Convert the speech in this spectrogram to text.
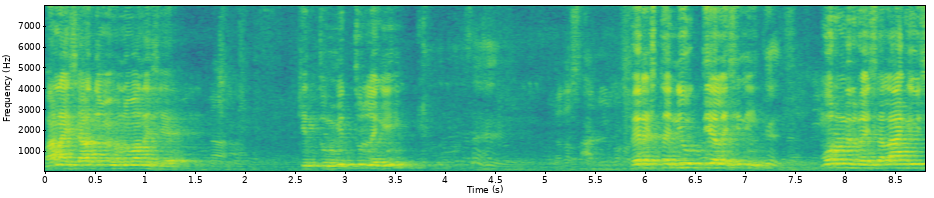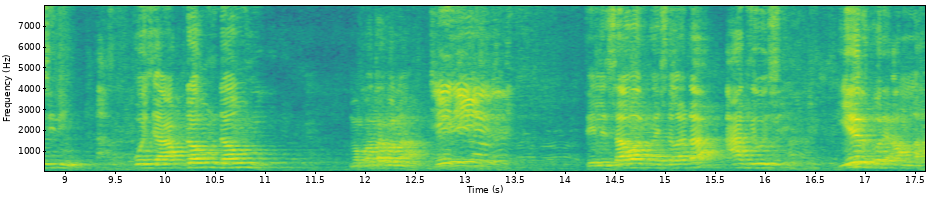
বানাইছে আদমে হলো বানাইছে। কিন্তু মৃত্যুর লাগি ফেরেস্তা নিয়োগ দিয়া লাইছিনি মরণের পয়সা লাগে হয়েছিনি পয়সা আপ ডাউন ডাউন। কথা বলা তাহলে যাওয়ার ফয়সালাটা আগে হয়েছে এরপরে আল্লাহ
